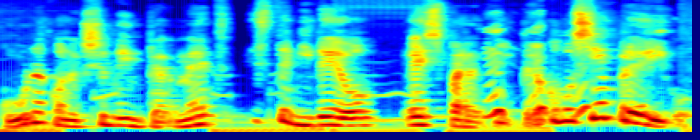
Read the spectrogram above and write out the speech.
con una conexión de internet, este video es para ti. Pero como siempre digo,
